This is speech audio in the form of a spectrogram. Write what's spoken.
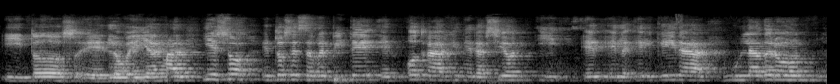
y todos eh, lo veían mal. Y eso entonces se repite en otra generación y el que era un ladrón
